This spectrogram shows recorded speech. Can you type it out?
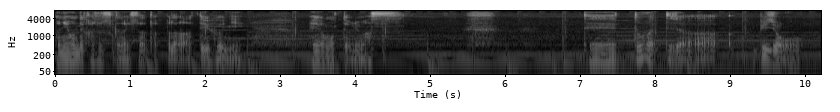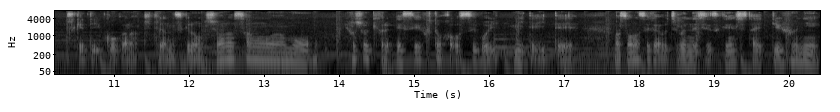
まあ、日本で数少ないスタートアップだなっていうふうに、えー、思っております。で、どうやってじゃあ、ビジョンをつけていこうかなって言ってたんですけど、島田さんはもう、幼少期から SF とかをすごい見ていて、まあ、その世界を自分で実現したいっていうふうに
